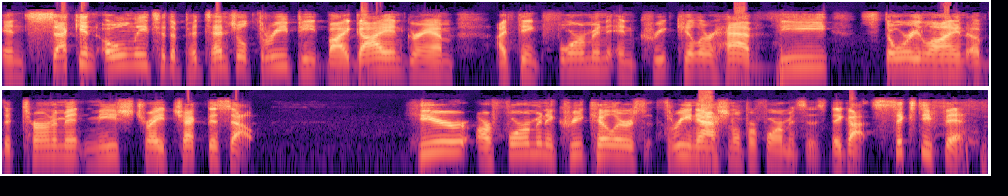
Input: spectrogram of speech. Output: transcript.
and second only to the potential three-peat by Guy and Graham, I think Foreman and Creek Killer have the storyline of the tournament. Mish, Trey, check this out. Here are Foreman and Creek Killer's three national performances. They got 65th,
